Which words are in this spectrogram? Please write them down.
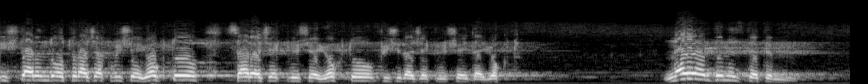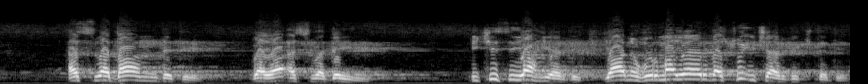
işlerinde oturacak bir şey yoktu, serecek bir şey yoktu, pişirecek bir şey de yoktu. Ne yerdiniz dedim. Esvedan dedi veya esvedeyn. İki siyah yerdik, yani hurma yer ve su içerdik dedi.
